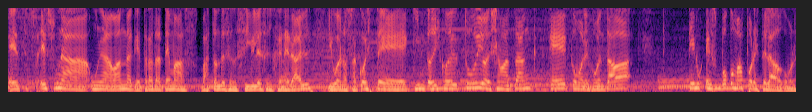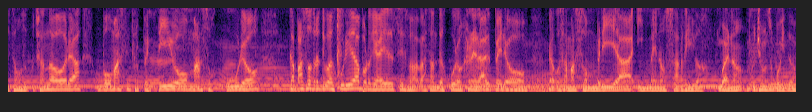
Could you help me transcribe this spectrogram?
es es una, una banda que trata temas bastante sensibles en general. Y bueno, sacó este quinto disco del estudio, se llama Tank, que como les comentaba, tiene- es un poco más por este lado, como lo estamos escuchando ahora, un poco más introspectivo, más oscuro. Capaz otro tipo de oscuridad, porque Idols es bastante oscuro en general, pero una cosa más sombría y menos arriba. Bueno, escuchemos un poquito.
